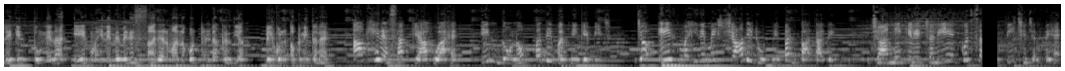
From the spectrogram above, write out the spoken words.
लेकिन तुमने ना एक महीने में मेरे सारे अरमानों को ठंडा कर दिया। बिल्कुल अपनी तरह आखिर ऐसा क्या हुआ है? इन दोनों पति पत्नी के बीच जो एक महीने में शादी टूटने पर बात आ गई। जानने के लिए चलिए कुछ पीछे चलते हैं।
